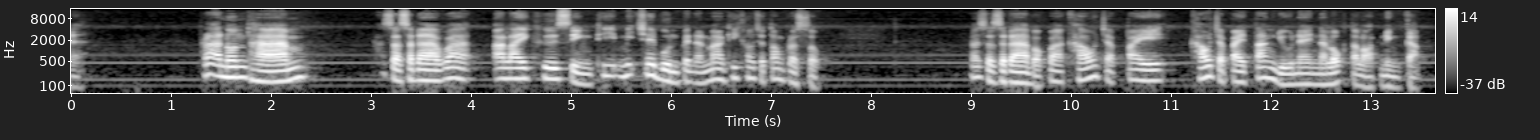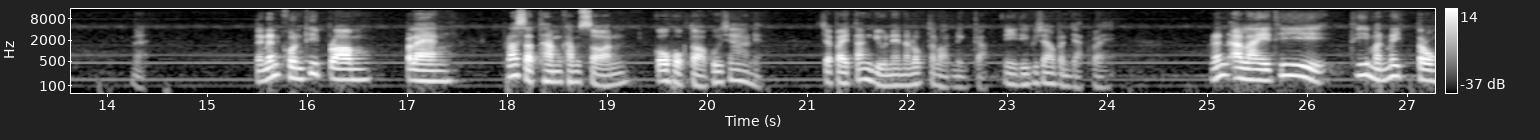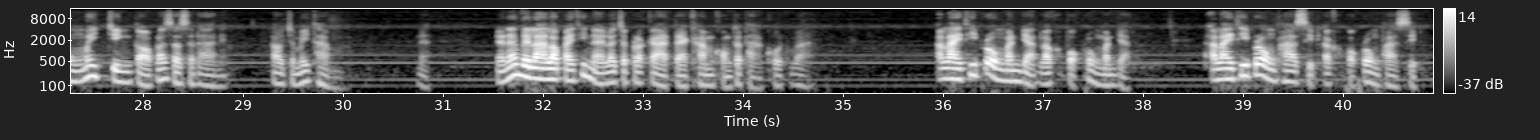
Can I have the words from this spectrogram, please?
นะพระอานนถามพระศาสดาว่าอะไรคือสิ่งที่มิใช่บุญเป็นอันมากที่เขาจะต้องประสบ พระศาสดาบอกว่าเขาจะไป เขาจะไปตั้งอยู่ในนรกตลอดหนึ่งกับนะดังนั้นคนที่ปลอมแปลงพระสัทธรรมคำสอนโกหกต่อผู้เจ้าเนี่ยจะไปตั้งอยู่ในนรกตลอดหนึ่งกับนี่ที่พระเจ้าบัญญัติไว้เพราะฉะนั้นอะไรที่ที่มันไม่ตรงไม่จริงต่อพระศาสดาเนี่ยเราจะไม่ทำนะดังนั้นเวลาเราไปที่ไหนเราจะประกาศแต่คำของตถาคตว่า อะไรที่พระองค์บัญญัติเราก็บอกพระองค์บัญญัติ อะไรที่พระองค์พาสิทธิ์เราก็บอกพระองค์พาสิทธิ์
